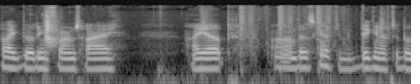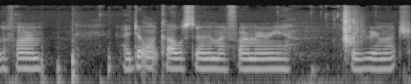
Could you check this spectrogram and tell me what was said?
I like building farms high, high up. Um, but it's gonna have to be big enough to build a farm. I don't want cobblestone in my farm area. Thank you very much.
